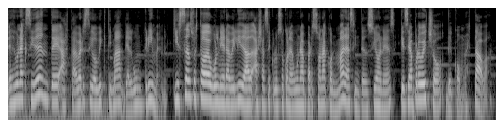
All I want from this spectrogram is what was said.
desde un accidente hasta haber sido víctima de algún crimen. Quizá en su estado de vulnerabilidad haya se cruzó con alguna persona con malas intenciones que se aprovechó de cómo estaba.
